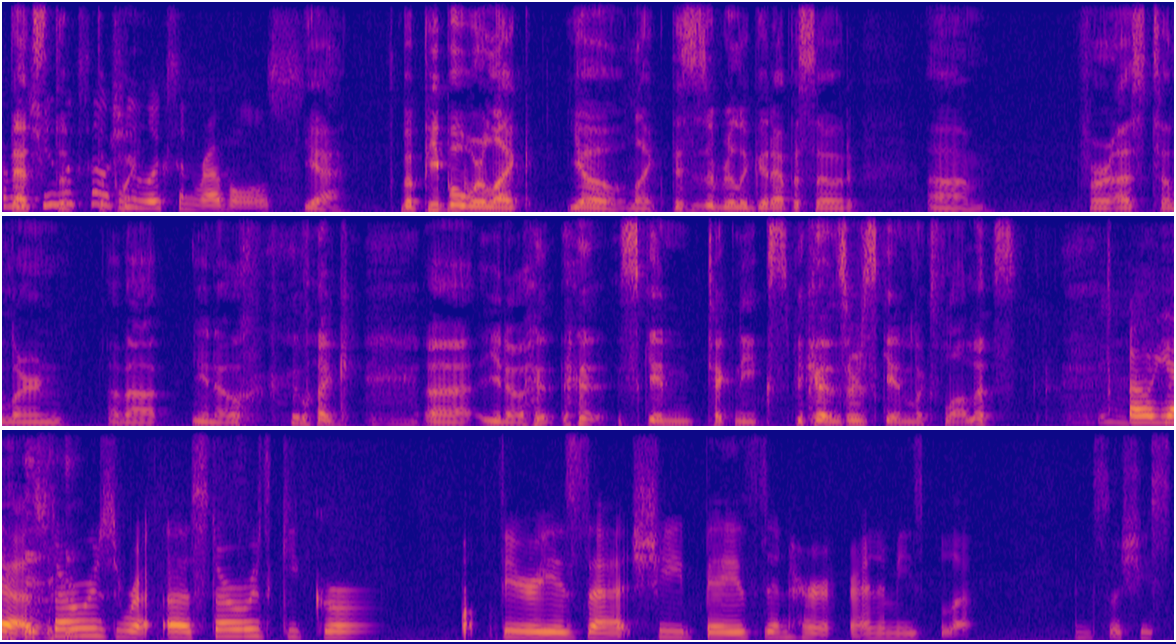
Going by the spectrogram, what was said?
I mean, that's she the, looks the how she looks in Rebels. Yeah, but people were like, "Yo, like this is a really good episode, um, for us to learn about you know, like, uh, you know, skin techniques because her skin looks flawless." Oh yeah, a Star Wars re- a Star Wars geek girl theory is that she bathed in her enemy's blood, and so she's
